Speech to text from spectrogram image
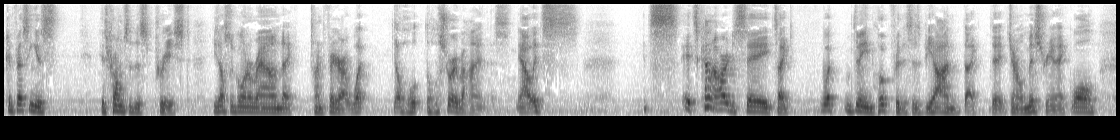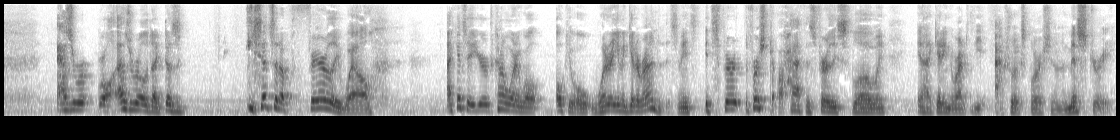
confessing his his problems to this priest, he's also going around like trying to figure out what the whole the whole story behind this. Now it's it's it's kind of hard to say. It's like what the main hook for this is beyond like the general mystery. And like, well, Azra, well, Azzarello like does he sets it up fairly well. I can say you're kind of wondering, well, okay, well, when are you going to get around to this? I mean, it's it's fair, the first half is fairly slow in uh, getting around to the actual exploration of the mystery.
